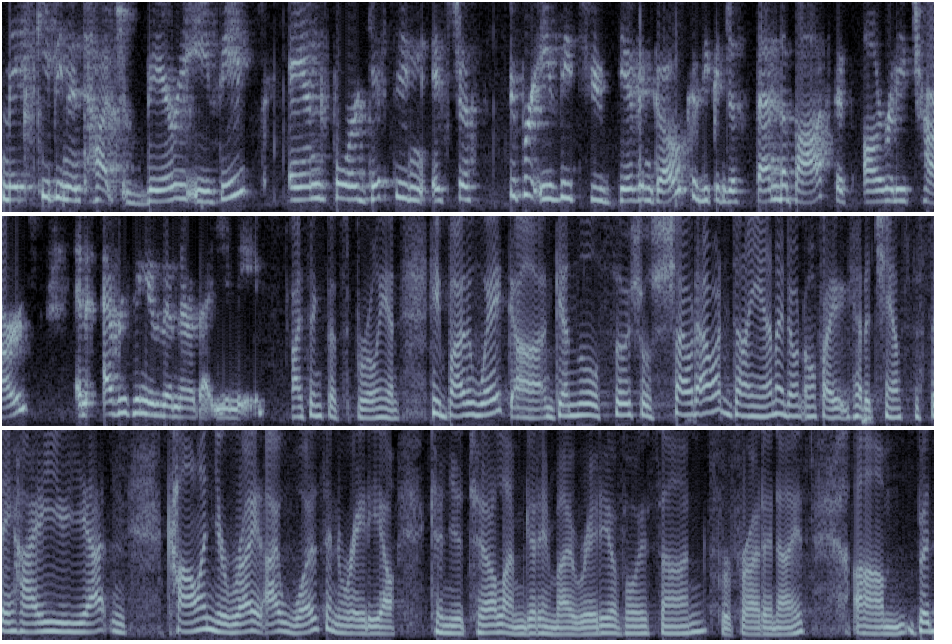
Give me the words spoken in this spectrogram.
makes keeping in touch very easy. And for gifting, it's just super easy to give and go because you can just send the box. It's already charged and everything is in there that you need. I think that's brilliant. Hey, by the way, uh, again, little social shout out. Diane, I don't know if I had a chance to say hi to you yet. And Colin, you're right, I was in radio. Can you tell I'm getting my radio voice on for Friday night? Um, but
